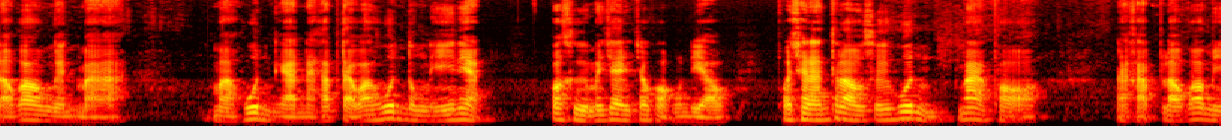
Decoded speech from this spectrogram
เราก็เอาเงินมามาหุ้นกันนะครับ แต่ว่าหุ้นตรงนี้เนี่ย ก็คือไม่ใช่เจ้าของคนเดียว เพราะฉะนั้นถ้าเราซื้อหุ้นมากพอนะครับ เราก็มี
